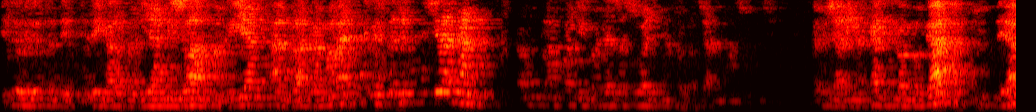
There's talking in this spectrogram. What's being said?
itu itu penting. Jadi kalau bagi yang Islam bagi yang agama lain Kristen silakan. Kamu melakukan ibadah sesuai dengan kepercayaan masing-masing. Tapi saya ingatkan kau pegang ya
